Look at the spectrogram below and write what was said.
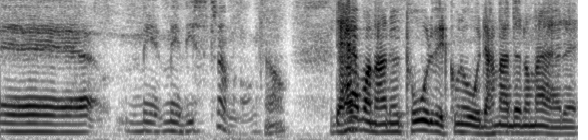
Eh, med, med viss framgång. ja. Det här var när han höll på, du vet, kommer du ihåg? Han hade de här eh,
